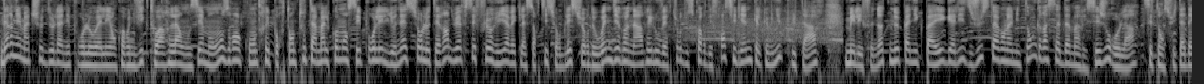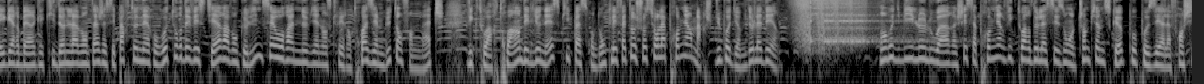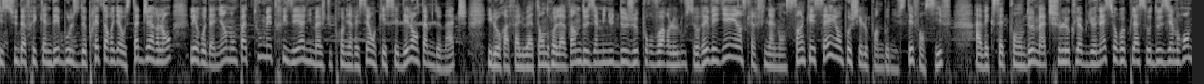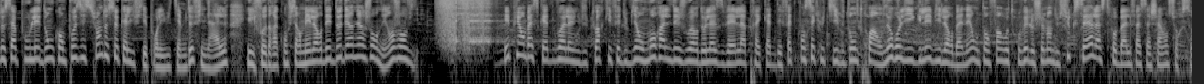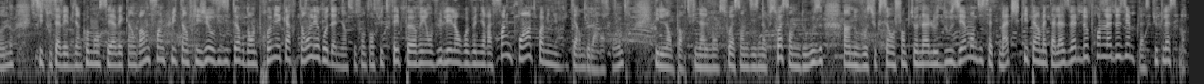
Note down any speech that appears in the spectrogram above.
Dernier match de l'année pour l'OL et encore une victoire, la 11e en 11 rencontres et pourtant tout a mal commencé pour les Lyonnaises sur le terrain du FC Fleury avec la sortie sur blessure de Wendy Renard et l'ouverture du score des Franciliennes quelques minutes plus tard. Mais les Fenotes ne paniquent pas et égalisent juste avant la mi-temps grâce à Damaris Sejurola. C'est ensuite Ada Gerberg qui donne l'avantage à ses partenaires au retour des vestiaires avant que Lindsay Oran ne vienne inscrire un troisième but en fin de match. Victoire 3-1 des Lyonnaises qui passeront donc les fêtes au chaud sur la première marche du podium de l'AD1. Thank you. En rugby, le Loup a arraché sa première victoire de la saison en Champions Cup, opposé à la franchise sud-africaine des Bulls de Pretoria au Stade Gerland. Les Rodaniens n'ont pas tout maîtrisé à l'image du premier essai encaissé dès l'entame de match. Il aura fallu attendre la 22e minute de jeu pour voir le Loup se réveiller et inscrire finalement 5 essais et empocher le point de bonus défensif. Avec 7 points en 2 matchs, le club lyonnais se replace au deuxième rang de sa poule et donc en position de se qualifier pour les huitièmes de finale. Il faudra confirmer lors des deux dernières journées en janvier. Et puis en basket, voilà une victoire qui fait du bien au moral des joueurs de l'Asvel. Après quatre défaites consécutives, dont trois en Euroleague, les Villeurbanais ont enfin retrouvé le chemin du succès à l'Astrobal face à Chalon-sur-Saône. Si tout avait bien commencé avec un 25-8 infligé aux visiteurs dans le premier quart-temps, les Rodaniens se sont ensuite fait peur et ont vu l'élan revenir à 5 points à 3 minutes du terme de la rencontre. Ils l'emportent finalement 79-72. Un nouveau succès en championnat, le 12e en 17 matchs, qui permettent à l'Asvel de prendre la deuxième place du classement.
